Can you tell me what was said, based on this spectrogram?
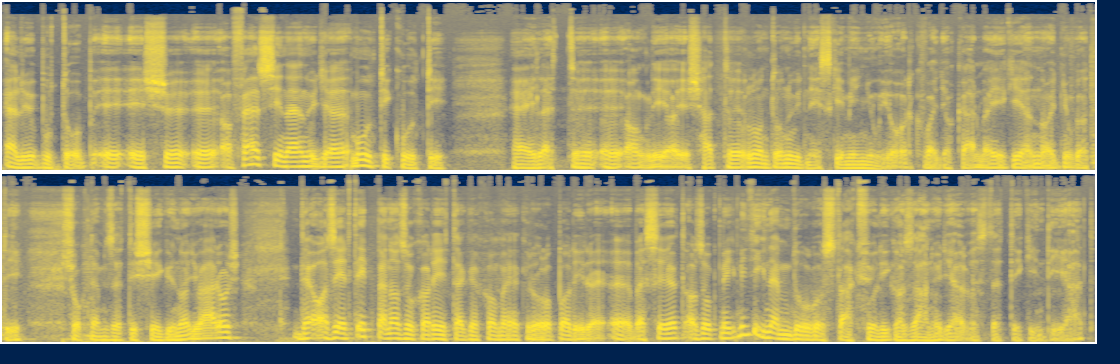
előbb-utóbb, és a felszínen ugye multikulti hely lett Anglia, és hát London úgy néz ki, mint New York, vagy akármelyik ilyen nagy nyugati, sok nemzetiségű nagyváros, de azért éppen azok a rétegek, amelyekről a Pali beszélt, azok még mindig nem dolgozták föl igazán, hogy elvesztették Indiát.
